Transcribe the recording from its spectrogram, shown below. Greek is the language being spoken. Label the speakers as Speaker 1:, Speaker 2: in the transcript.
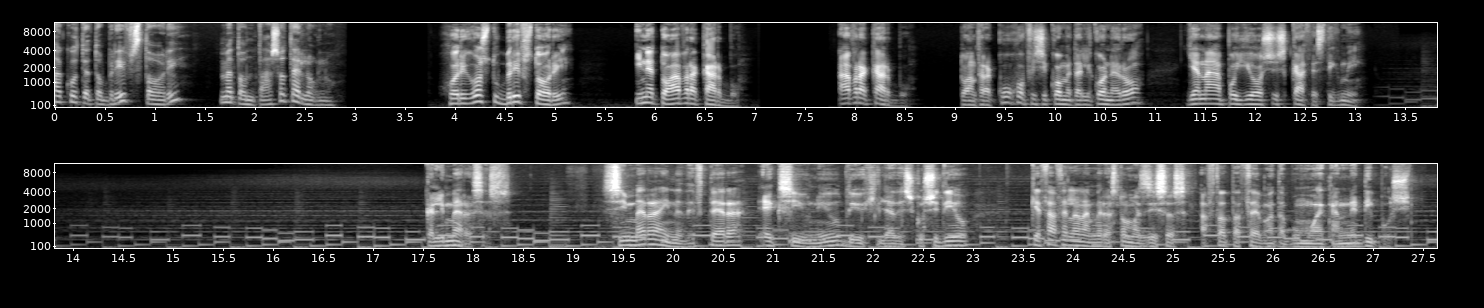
Speaker 1: Ακούτε το Brief Story με τον Τάσο Τελόγλου.
Speaker 2: Χορηγός του Brief Story είναι το Avra Carbo. Avra Carbo, το ανθρακούχο φυσικό μεταλλικό νερό για να απογειώσεις κάθε στιγμή. Καλημέρα σας. Σήμερα είναι Δευτέρα 6 Ιουνίου 2022 και θα ήθελα να μοιραστώ μαζί σας αυτά τα θέματα που μου έκανε εντύπωση.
